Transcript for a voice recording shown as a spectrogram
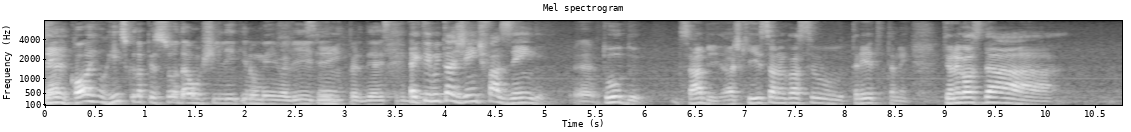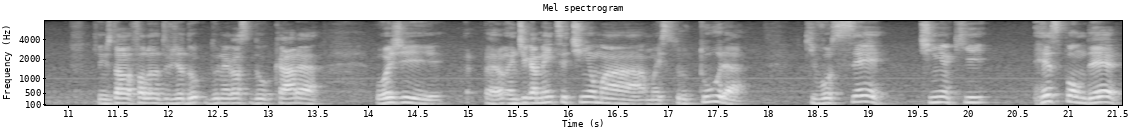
Né? Corre o risco da pessoa dar um chilique no meio ali, de Sim. perder a estribeira. É que tem muita gente fazendo É. tudo, sabe? Acho que isso é um negócio treta também. Tem o negócio da. que a gente tava falando outro dia do, do negócio do cara. Hoje, eh, antigamente você tinha uma, uma estrutura que você tinha que responder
